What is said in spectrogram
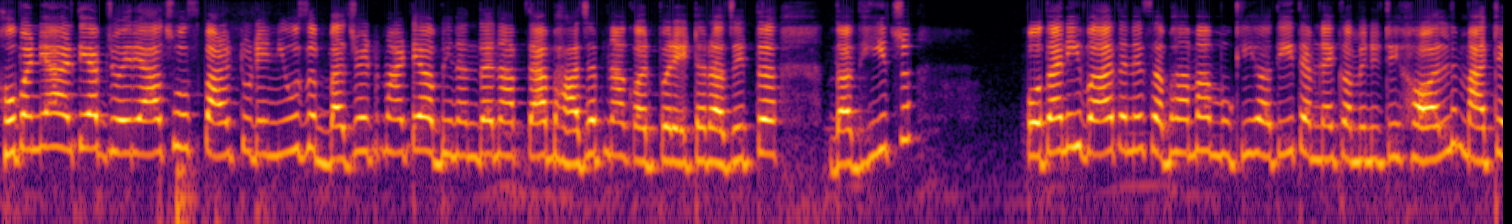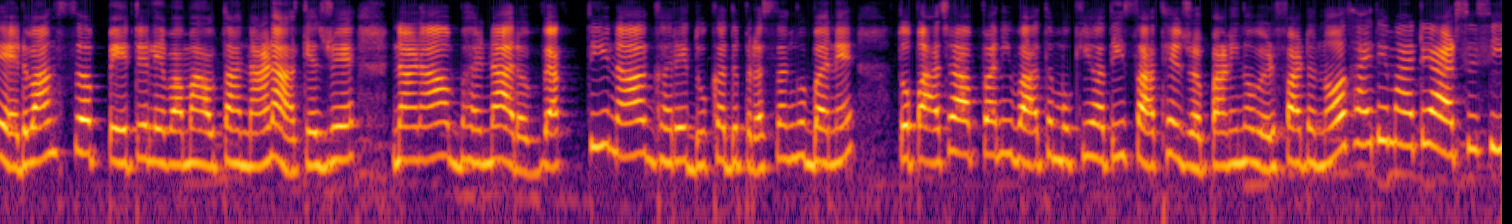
હું પંડ્યા આરતી, આપ જોઈ રહ્યા છો સ્પાર્ક ટુડે ન્યૂઝ બજેટ માટે અભિનંદન આપતા ભાજપના કોર્પોરેટર અજીત દધીચ. પોતાની વાત અને સભામાં મૂકી હતી તેમણે કમ્યુનિટી હોલ માટે એડવાન્સ પેટે લેવામાં આવતા નાણાં કે જે નાણાં ભરનાર વ્યક્તિના ઘરે દુઃખદ પ્રસંગ બને તો પાછા આપવાની વાત મૂકી હતી. સાથે જ પાણીનો વેડફાટ ન થાય તે માટે આરસીસી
